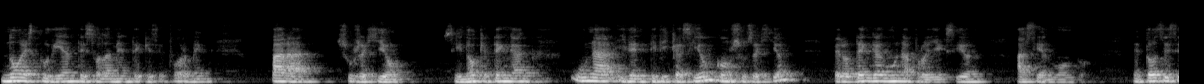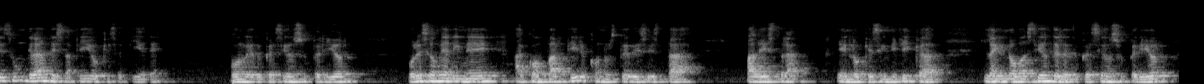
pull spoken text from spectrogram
no estudiantes solamente que se formen para su región, sino que tengan una identificación con su región, pero tengan una proyección hacia el mundo. Entonces es un gran desafío que se tiene con la educación superior. Por eso me animé a compartir con ustedes esta palestra en lo que significa la innovación de la educación superior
